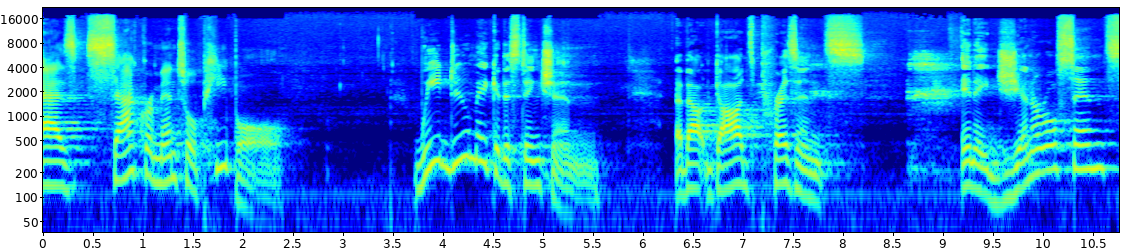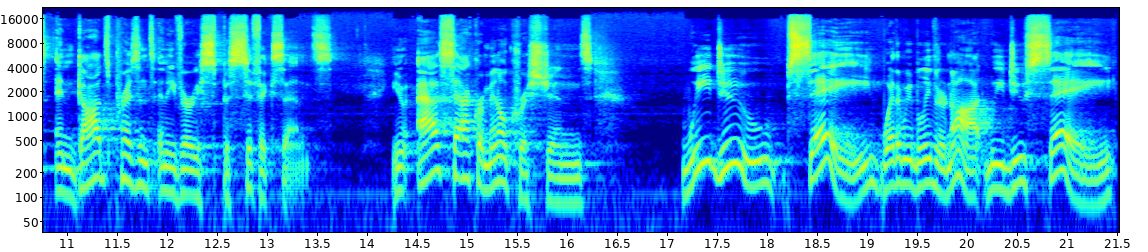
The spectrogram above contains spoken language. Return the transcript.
as sacramental people, we do make a distinction about God's presence in a general sense and God's presence in a very specific sense. You know, as sacramental Christians, we do say, whether we believe it or not, we do say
